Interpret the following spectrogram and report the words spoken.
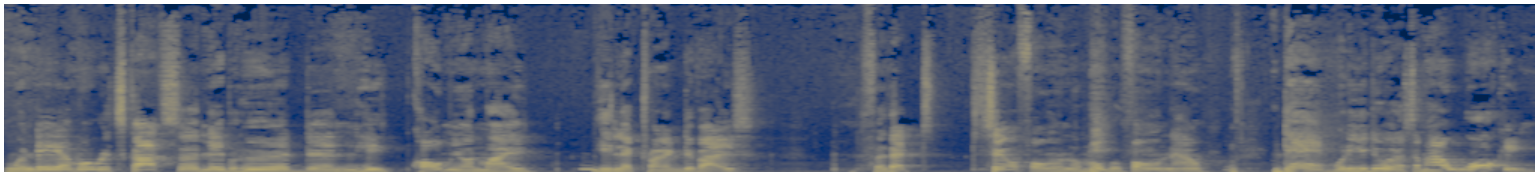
one day I'm over at Scott's uh, neighborhood, and he called me on my electronic device for that cell phone or mobile phone now. Dad, what are you doing? I said, I'm out walking.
